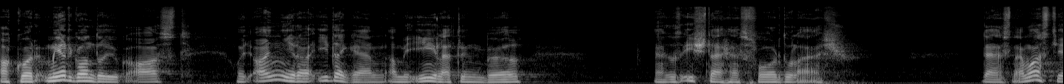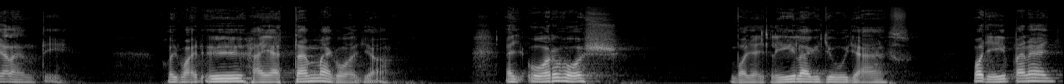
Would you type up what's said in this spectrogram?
Akkor miért gondoljuk azt, hogy annyira idegen a mi életünkből ez az Istenhez fordulás? De ez nem azt jelenti, hogy majd ő helyettem megoldja. Egy orvos, vagy egy lélekgyógyász, vagy éppen egy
